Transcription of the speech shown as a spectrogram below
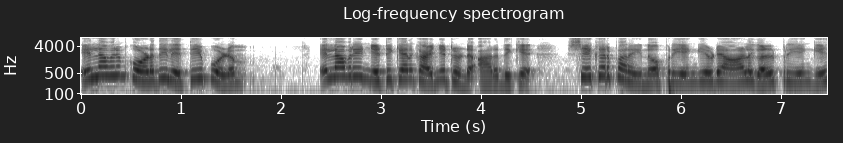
എല്ലാവരും കോടതിയിൽ എത്തിയപ്പോഴും എല്ലാവരെയും ഞെട്ടിക്കാൻ കഴിഞ്ഞിട്ടുണ്ട് ആരതിക്ക്. ശേഖർ പറയുന്നു പ്രിയങ്കയുടെ ആളുകൾ പ്രിയങ്കയെ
